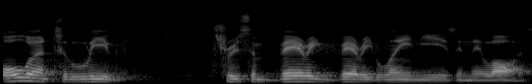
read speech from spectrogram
all learned to live through some very, very lean years in their lives.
